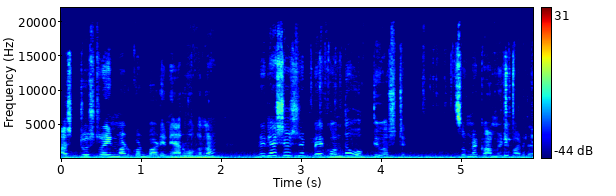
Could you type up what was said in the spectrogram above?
ಅಷ್ಟು ಸ್ಟ್ರೈನ್ ಮಾಡ್ಕೊಂಡು ಬಾಡಿನ ಯಾರು ಹೋಗಲ್ಲ. ರಿಲೇಶನ್ಶಿಪ್ ಬೇಕು ಅಂತ ಹೋಗ್ತೀವಿ ಅಷ್ಟೇ. ಸುಮ್ಮನೆ ಕಾಮಿಡಿ ಮಾಡಿದೆ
